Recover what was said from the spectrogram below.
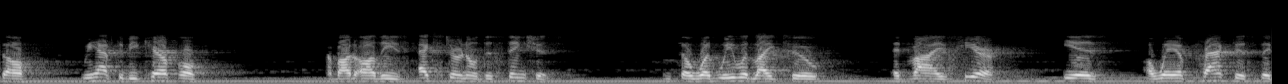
so we have to be careful about all these external distinctions. And so what we would like to advise here is a way of practice that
